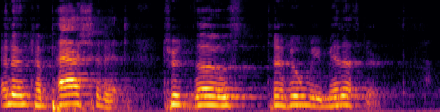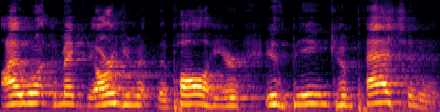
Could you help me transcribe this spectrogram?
and uncompassionate to those to whom we minister. I want to make the argument that Paul here is being compassionate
